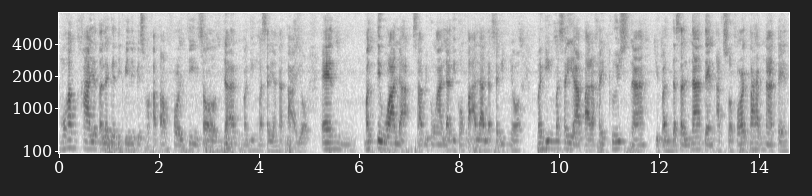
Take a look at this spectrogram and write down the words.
mukhang kaya talaga ni Philippines maka top 40. So, diyan maging masaya na tayo. And magtiwala. Sabi ko nga lagi kong paalala sa inyo, maging masaya para kay Cruz na ipagdasal natin at suportahan natin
